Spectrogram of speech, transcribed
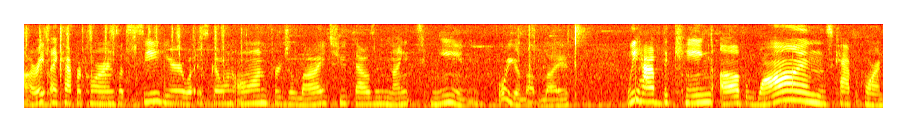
All right, my Capricorns, let's see here what is going on for July 2019 for your love life. We have the King of Wands, Capricorn.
